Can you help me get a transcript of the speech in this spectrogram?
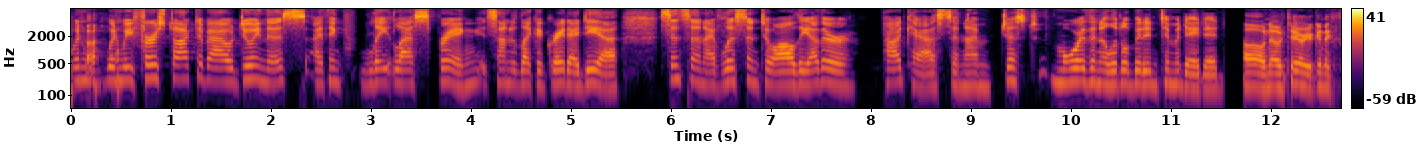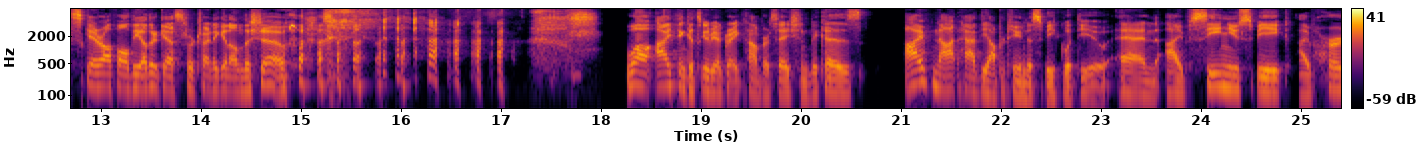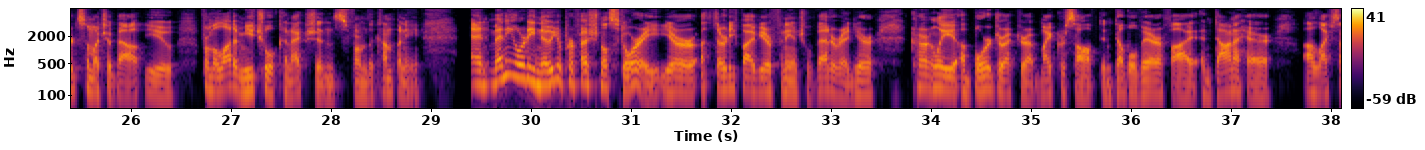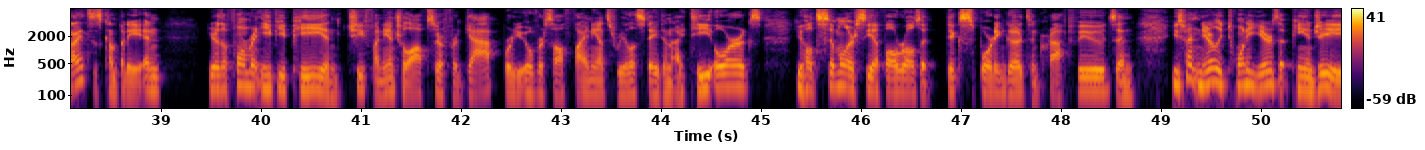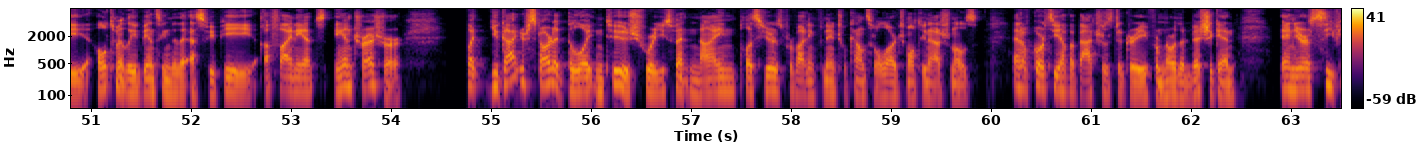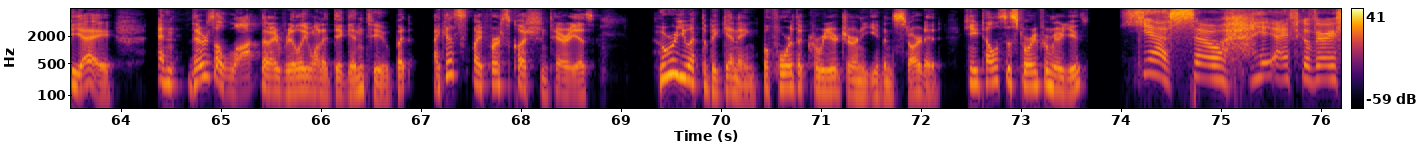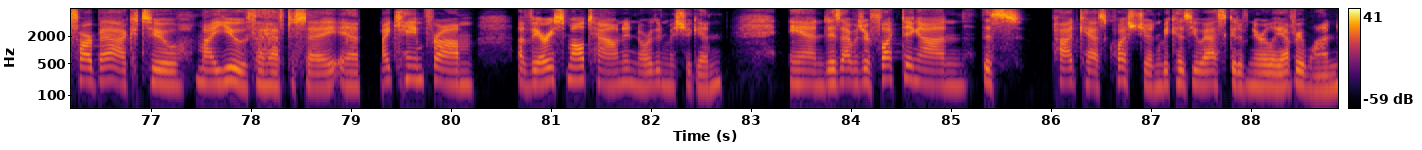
when when we first talked about doing this, I think late last spring, it sounded like a great idea. Since then, I've listened to all the other podcasts and I'm just more than a little bit intimidated. Oh, no, Teri, you're going to scare off all the other guests we're trying to get on the show. well, I think it's going to be a great conversation because I've not had the opportunity to speak with you, and I've seen you speak. I've heard so much about you from a lot of mutual connections from the company. And many already know your professional story. You're a 35 year financial veteran. You're currently a board director at Microsoft and DoubleVerify and Danaher, a life sciences company. And you're the former EVP and Chief Financial Officer for Gap, where you oversaw finance, real estate, and IT orgs. You held similar CFO roles at Dick's Sporting Goods and Kraft Foods, and you spent nearly 20 years at P&G, ultimately advancing to the SVP of Finance and Treasurer. But you got your start at Deloitte and Touche, where you spent nine plus years providing financial counsel to large multinationals. And of course, you have a bachelor's degree from Northern Michigan and you're a CPA. And there's a lot that I really want to dig into. But I guess my first question, Teri, is who were you at the beginning before the career journey even started? Can you tell us a story from your youth? Yes. So I have to go very far back to my youth, I have to say. And I came from a very small town in northern Michigan. And as I was reflecting on this podcast question because you ask it of nearly everyone.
